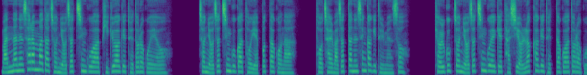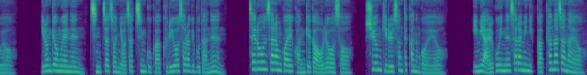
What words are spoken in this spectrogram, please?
만나는 사람마다 전 여자친구와 비교하게 되더라고 해요. 전 여자친구가 더 예뻤다거나 더 잘 맞았다는 생각이 들면서 결국 전 여자친구에게 다시 연락하게 됐다고 하더라고요. 이런 경우에는 진짜 전 여자친구가 그리워서라기보다는 새로운 사람과의 관계가 어려워서 쉬운 길을 선택하는 거예요. 이미 알고 있는 사람이니까 편하잖아요.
